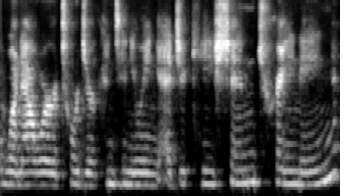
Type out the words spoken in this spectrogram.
one hour towards your continuing education training.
